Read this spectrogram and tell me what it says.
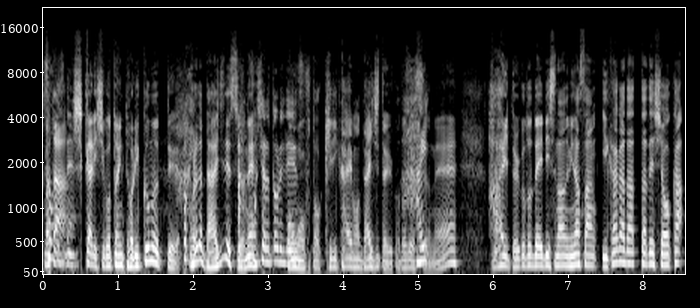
またしっかり仕事に取り組むっていう、これが大事ですよね。あおっしゃる通りですオンオフと切り替えも大事ということですよね。はい、ということでリスナーの皆さんいかがだったでしょうか？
